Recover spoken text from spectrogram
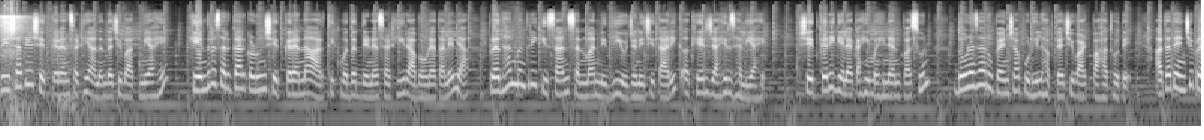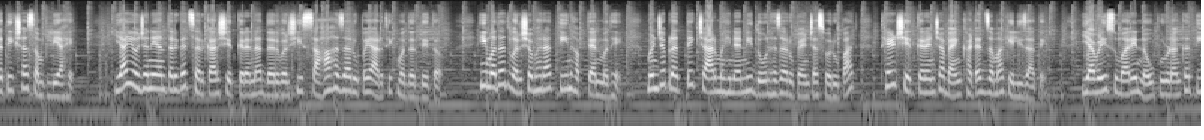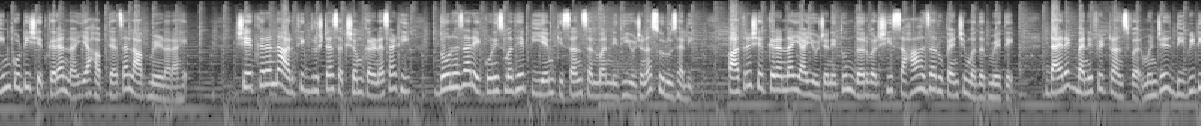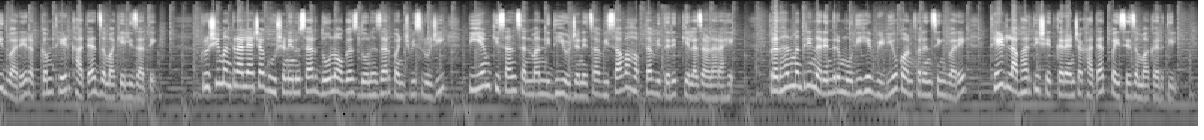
देशातील शेतकऱ्यांसाठी आनंदाची बातमी आहे. केंद्र सरकारकडून शेतकऱ्यांना आर्थिक मदत देण्यासाठी राबवण्यात आलेल्या प्रधानमंत्री किसान सन्मान निधी योजनेची तारीख अखेर जाहीर झाली आहे. शेतकरी गेल्या काही महिन्यांपासून दोन हजार रुपयांच्या पुढील हप्त्याची वाट पाहत होते. आता त्यांची प्रतीक्षा संपली आहे. या योजनेअंतर्गत सरकार शेतकऱ्यांना दरवर्षी सहा हजार रुपये आर्थिक मदत देतं. ही मदत वर्षभरात तीन हप्त्यांमध्ये म्हणजे प्रत्येक चार महिन्यांनी दोन हजार रुपयांच्या स्वरूपात थेट शेतकऱ्यांच्या बँक खात्यात जमा केली जाते. यावेळी सुमारे नऊ पूर्णांक तीन कोटी शेतकऱ्यांना या हप्त्याचा लाभ मिळणार आहे. शेतकऱ्यांना आर्थिकदृष्ट्या सक्षम करण्यासाठी दोन हजार एकोणीसमध्ये पी एम किसान सन्मान निधी योजना सुरू झाली. पात्र शेतकऱ्यांना या योजनेतून दरवर्षी सहा हजार रुपयांची मदत मिळते. डायरेक्ट बेनिफिट ट्रान्सफर म्हणजे डीबीटीद्वारे रक्कम थेट खात्यात जमा केली जाते. कृषी मंत्रालयाच्या घोषणेनुसार दोन ऑगस्ट दोन हजार पंचवीस रोजी पीएम किसान सन्मान निधी योजनेचा विसावा हप्ता वितरित केला जाणार आहे. प्रधानमंत्री नरेंद्र मोदी हे व्हिडिओ कॉन्फरन्सिंगद्वारे थेट लाभार्थी शेतकऱ्यांच्या खात्यात पैसे जमा करतील.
